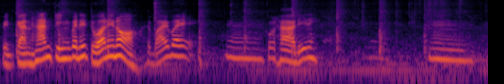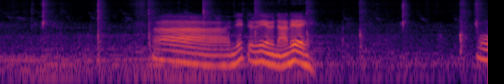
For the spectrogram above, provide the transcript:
เป็นการหานจริงไปในตัวนี่เนาะสบายไปโคตรท่าดีนี่อ่าเน็ตอันนี้หนาเลยโอ้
